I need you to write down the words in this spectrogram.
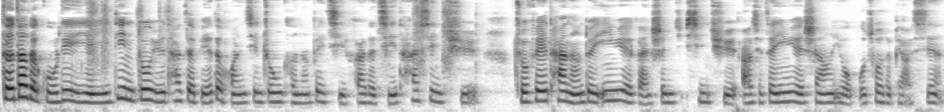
得到的鼓励也一定多于他在别的环境中可能被启发的其他兴趣，除非他能对音乐感生兴趣，而且在音乐上有不错的表现，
